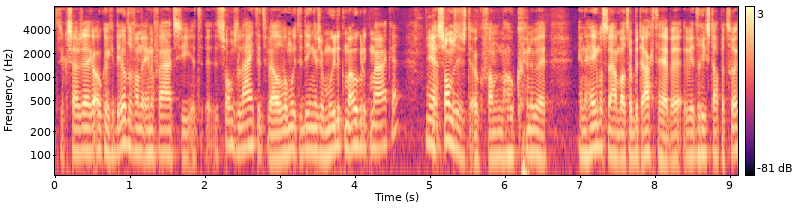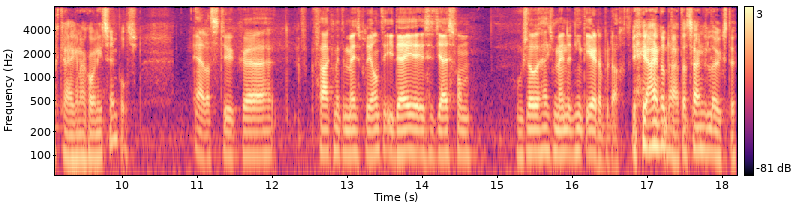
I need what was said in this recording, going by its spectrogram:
Dus ik zou zeggen, ook een gedeelte van de innovatie. Het, het- soms lijkt het wel, we moeten dingen zo moeilijk mogelijk maken. Ja. En soms is het ook van, maar hoe kunnen we in hemelsnaam wat we bedacht hebben... weer drie stappen terugkrijgen naar gewoon iets simpels. ja, dat is natuurlijk eh, vaak met de meest briljante ideeën is het juist van... Hoezo heeft men het niet eerder bedacht? Ja, inderdaad, dat zijn de leukste.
